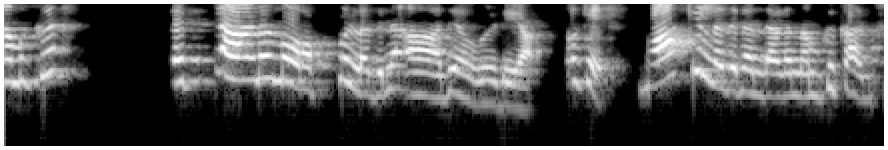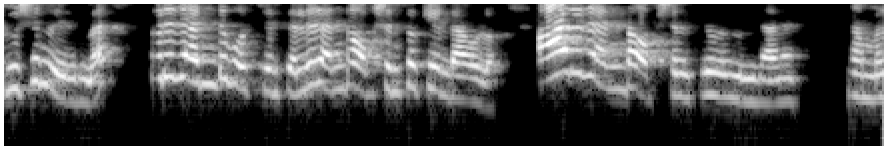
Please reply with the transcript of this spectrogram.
നമുക്ക് തെറ്റാണെന്ന് ഉറപ്പുള്ളതിന് ആദ്യം അവോയ്ഡ് ചെയ്യാം. ഓക്കെ ബാക്കിയുള്ളതിന് എന്താണ്? നമുക്ക് കൺഫ്യൂഷൻ വരുന്ന ഒരു രണ്ട് ക്വസ്റ്റ്യൻസ് അല്ലെങ്കിൽ രണ്ട് ഓപ്ഷൻസ് ഒക്കെ ഉണ്ടാവുള്ളൂ. ആ ഒരു രണ്ട് ഓപ്ഷൻസിൽ നിന്ന് എന്താണ്? നമ്മൾ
